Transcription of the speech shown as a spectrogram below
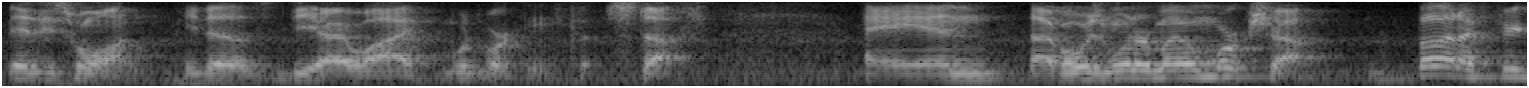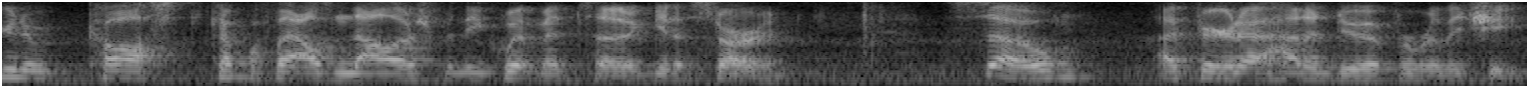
Izzy Swan. He does DIY woodworking stuff. And I've always wanted my own workshop, but I figured it would cost a couple thousand dollars for the equipment to get it started. So, I figured out how to do it for really cheap.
